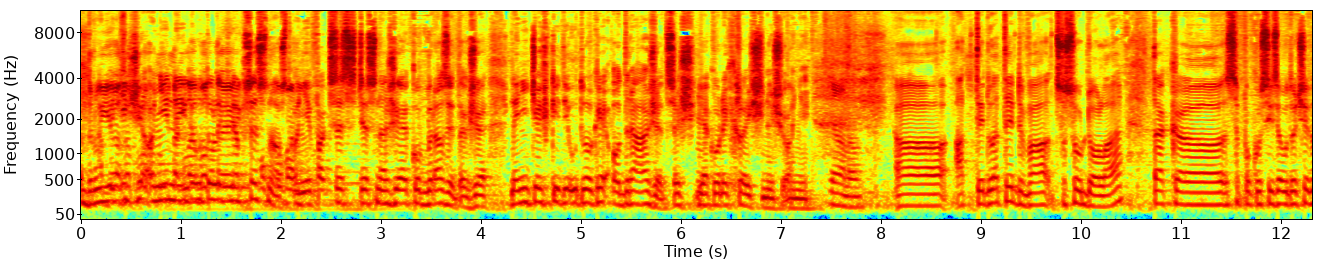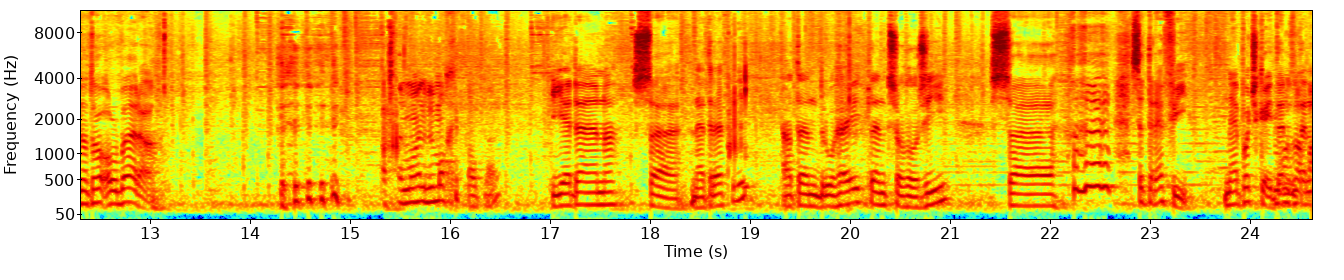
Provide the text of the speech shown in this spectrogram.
A druhýho a vidíš, že oni nejdou tolik na přesnost, okovaný. oni fakt se tě snaží jako vrazit, takže není těžký ty útoky odrážet, jsi jako rychlejší než oni. Jo, no. Uh, a tyhle ty dva, co jsou dole, tak uh, se pokusí zautočit na toho Olbera. A v ten moment by mohl chytnout, ne? Jeden se netrefí a ten druhý, ten co hoří, se, se trefí. Ne, počkej, ten, ten,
